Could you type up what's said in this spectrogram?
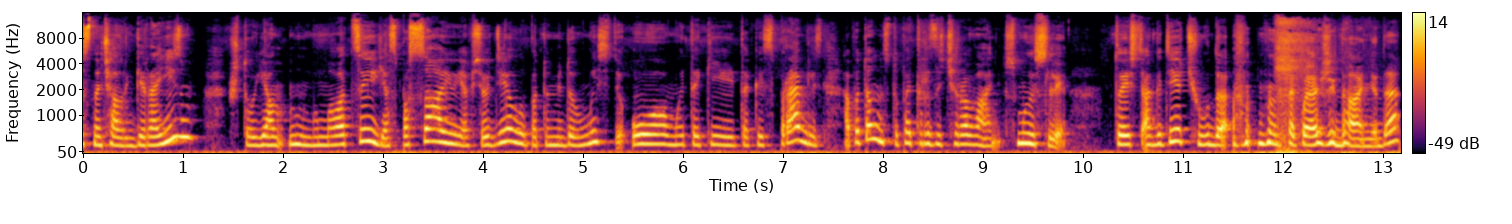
сначала героизм, что я, ну, мы молодцы, я спасаю, я все делаю, потом медовый месяц, о, мы такие, так и справились, а потом наступает разочарование, в смысле, то есть, а где чудо, ну, такое ожидание, да?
